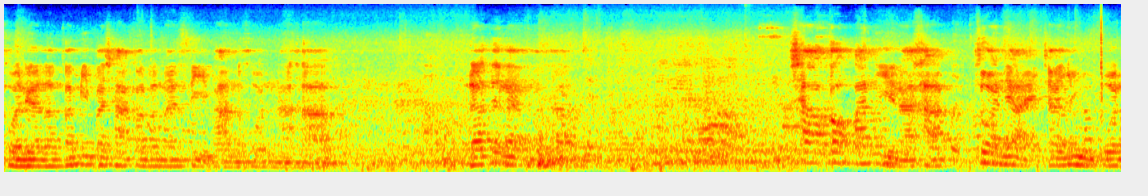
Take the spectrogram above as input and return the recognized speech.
ครัวเรือนแล้วก็มีประชากรประมาณ4,000คนนะครับ แล้วแต่แล้วนะครับชาวเกาะปันหยีนะครับ ส่วนใหญ่จะอยู่บน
